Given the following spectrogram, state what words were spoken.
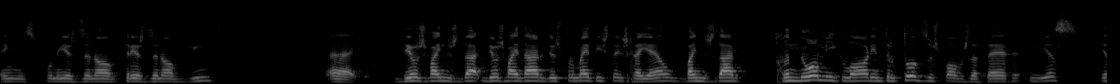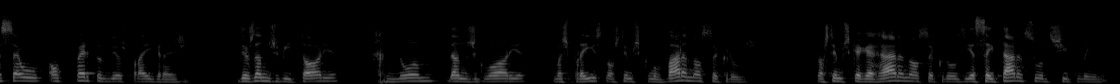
em Sofonias 19, 3, 19, 20. Deus vai nos dar, Deus vai dar, Deus promete isto a Israel, vai nos dar renome e glória entre todos os povos da terra, e esse, esse é a oferta de Deus para a igreja. Deus dá-nos vitória, renome, dá-nos glória, mas para isso nós temos que levar a nossa cruz. Nós temos que agarrar a nossa cruz e aceitar a sua disciplina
